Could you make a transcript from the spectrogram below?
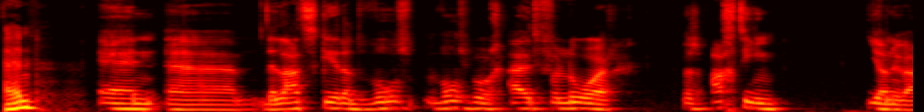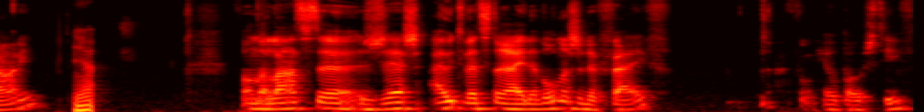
En? En ehm, de laatste keer dat Wolfs- Wolfsburg uit verloor was 18 januari. Van de laatste zes uitwedstrijden wonnen ze er vijf. Nou, vond ik heel positief.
